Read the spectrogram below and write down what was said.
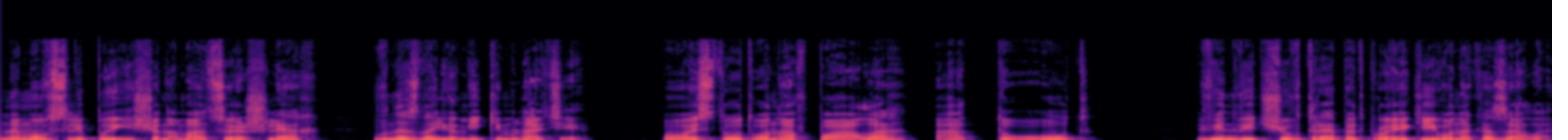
немов сліпий, що намацує шлях в незнайомій кімнаті. Ось тут вона впала, а тут. Він відчув трепет, про який вона казала,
